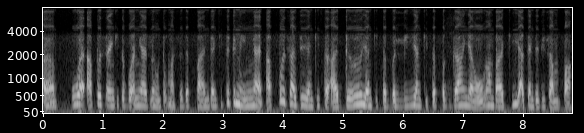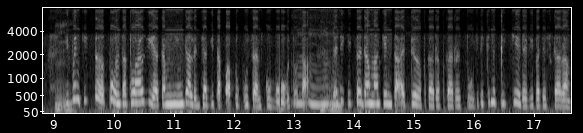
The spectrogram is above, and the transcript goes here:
uh, buat apa sahaja yang kita buat ni adalah untuk masa depan dan kita kena ingat apa saja yang kita ada, yang kita beli, yang kita pegang, yang orang bagi akan jadi sampah. Mm-mm. Even kita pun satu hari akan meninggal dan cari tapak perupusan kubur, betul tak? Mm-mm. Jadi kita dah makin tak ada perkara-perkara tu. Jadi kena fikir daripada sekarang.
